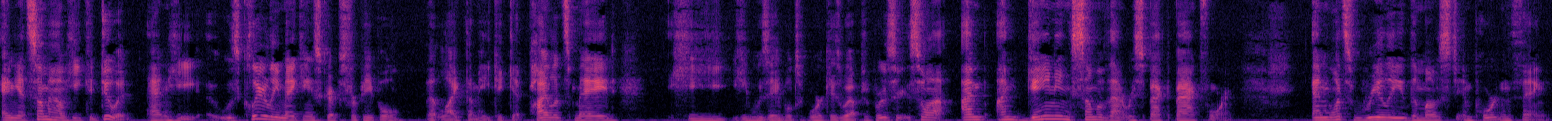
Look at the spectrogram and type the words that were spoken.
And yet somehow he could do it, and he was clearly making scripts for people that liked them. He could get pilots made. He he was able to work his way up to producer. So I, I'm I'm gaining some of that respect back for him. And what's really the most important thing,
